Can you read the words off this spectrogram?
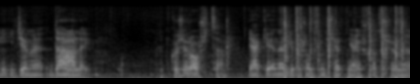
I idziemy dalej. Koziorożce. Jakie energie początkiem sierpnia? Już patrzymy.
